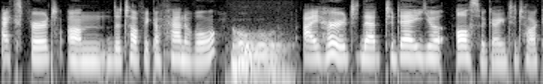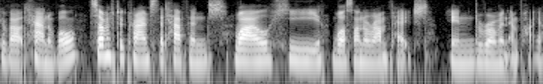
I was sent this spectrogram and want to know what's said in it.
expert on the topic of Hannibal, Oh, Lord. I heard that today you're also going to talk about Hannibal, some of the crimes that happened while he was on a rampage in the Roman Empire.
